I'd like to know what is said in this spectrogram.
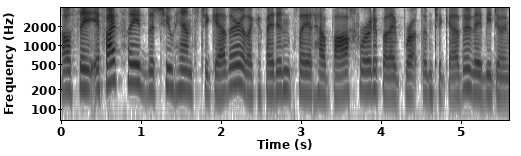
I'll say if I played the two hands together, like if I didn't play it how Bach wrote it, but I brought them together, they'd be doing.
